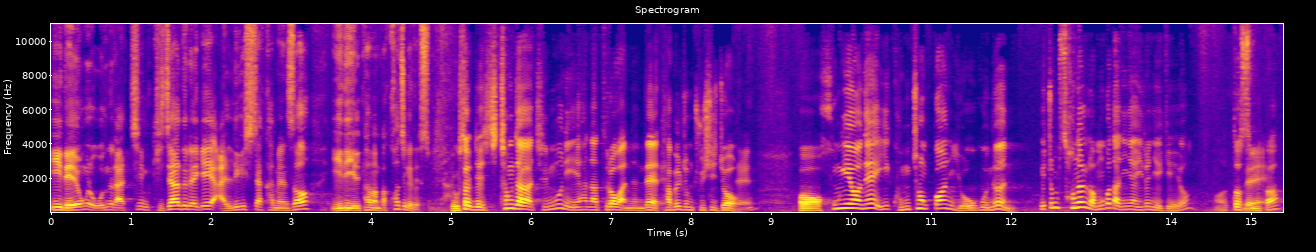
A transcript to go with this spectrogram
이 내용을 오늘 아침 기자들에게 알리기 시작하면서 일이 일파만파 커지게 됐습니다. 여기서 이제 시청자 질문이 하나 들어왔는데 네. 답을 좀 주시죠. 네. 어, 홍 의원의 이 공천권 요구는 좀 선을 넘은 것 아니냐 이런 얘기예요. 어떻습니까?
